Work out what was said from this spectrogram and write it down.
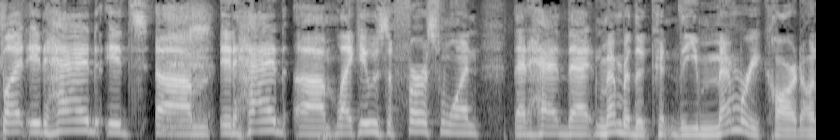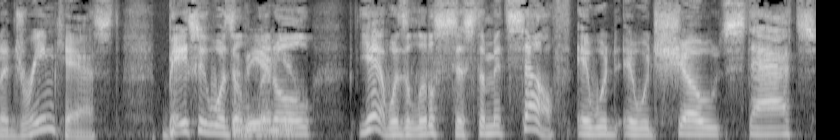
But it had its um, it had um, like it was the first one that had that. Remember the the memory card on a Dreamcast basically was a little yeah, it was a little system itself. It would it would show stats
